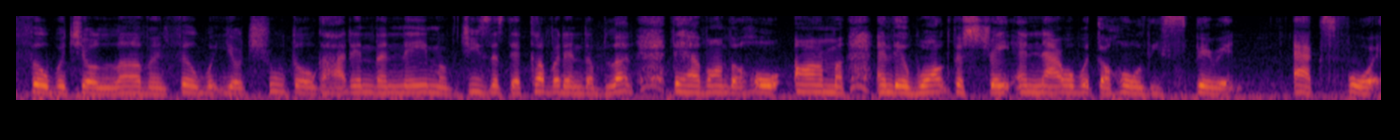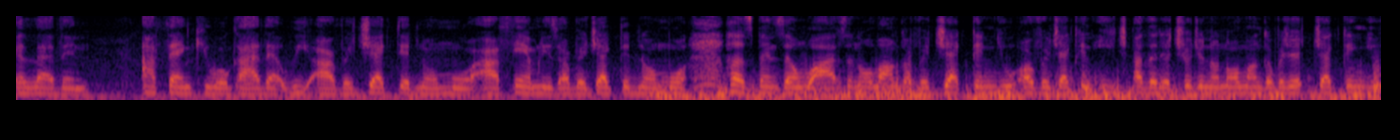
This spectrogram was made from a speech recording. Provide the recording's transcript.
filled with your love and filled with your truth, oh God. In the name of Jesus, they're covered in the blood. They have on the whole armor and they walk the straight and narrow with the Holy Spirit. Acts 4 11. I thank you, oh God, that we are rejected no more. Our families are rejected no more. Husbands and wives are no longer rejecting you or rejecting each other. The children are no longer rejecting you.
